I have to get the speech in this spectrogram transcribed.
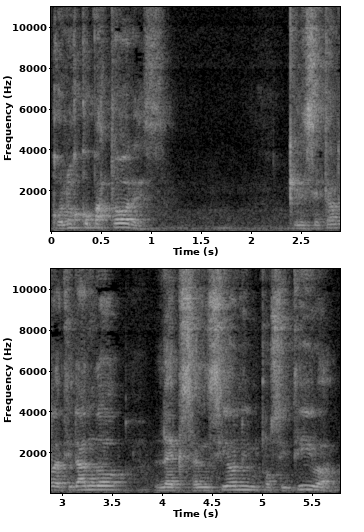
Conozco pastores que les están retirando la exención impositiva,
